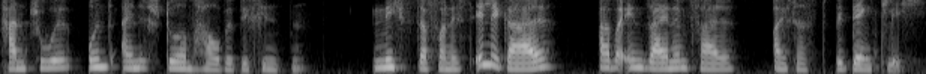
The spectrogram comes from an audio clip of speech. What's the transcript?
Handschuhe und eine Sturmhaube befinden. Nichts davon ist illegal, aber in seinem Fall äußerst bedenklich.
